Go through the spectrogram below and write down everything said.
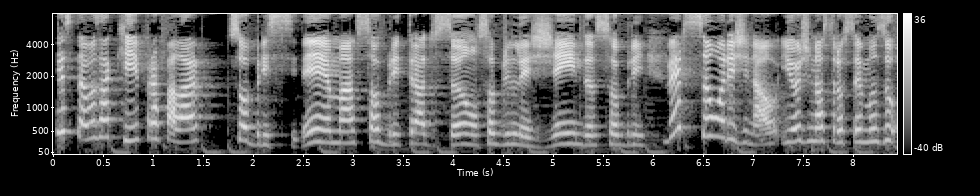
estamos aqui para falar sobre cinema, sobre tradução, sobre legendas, sobre versão original. E hoje nós trouxemos o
